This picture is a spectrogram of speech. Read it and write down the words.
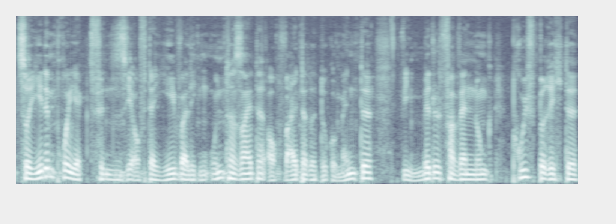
Zu jedem Projekt finden Sie auf der jeweiligen Unterseite auch weitere Dokumente wie Mittelverwendung, Prüfberichte,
